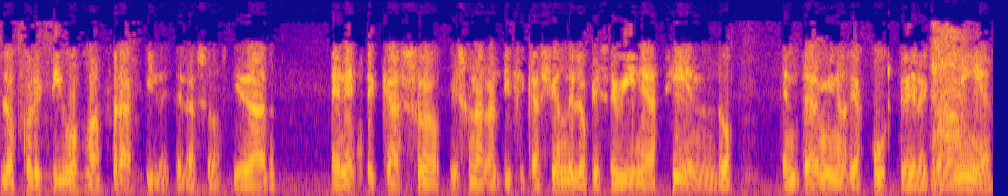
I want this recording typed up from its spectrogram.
los colectivos más frágiles de la sociedad. En este caso es una ratificación de lo que se viene haciendo en términos de ajuste de la economía,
